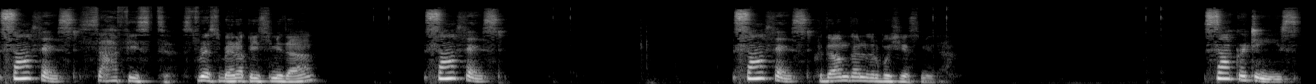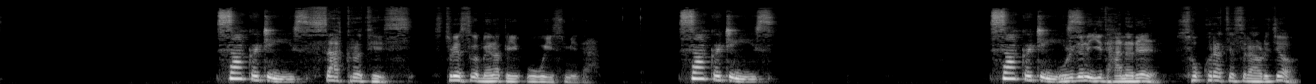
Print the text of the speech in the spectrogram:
sophist, 사피스트 스트레스 맨 앞에 있습니다. sophist, sophist, 그 다음 단어 들어보시겠습니다. Socrates, Socrates, 사크라티스 스트레스가 맨 앞에 오고 있습니다. Socrates, Socrates, 우리들은 이 단어를 소크라테스라고 그러죠?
